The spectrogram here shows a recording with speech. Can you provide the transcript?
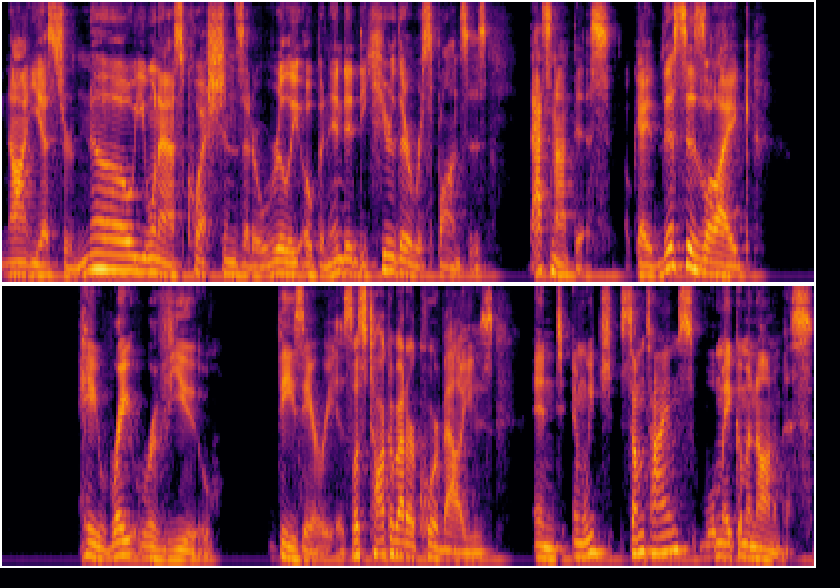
not yes or no you want to ask questions that are really open-ended to hear their responses that's not this okay this is like hey rate review these areas let's talk about our core values and and we sometimes we'll make them anonymous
